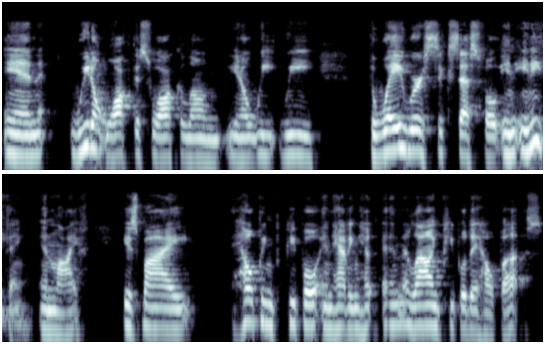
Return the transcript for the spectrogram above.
and we don't walk this walk alone you know we we the way we're successful in anything in life is by helping people and having and allowing people to help us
